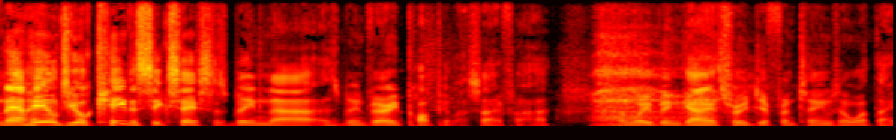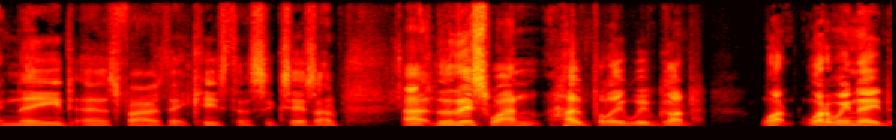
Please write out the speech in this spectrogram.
Now, Heels, your key to success has been uh, has been very popular so far, and we've been going through different teams and what they need as far as their keys to success. Um, uh, this one, hopefully, we've got what what do we need?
